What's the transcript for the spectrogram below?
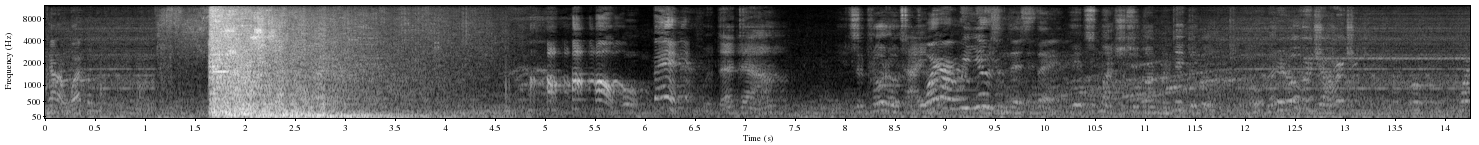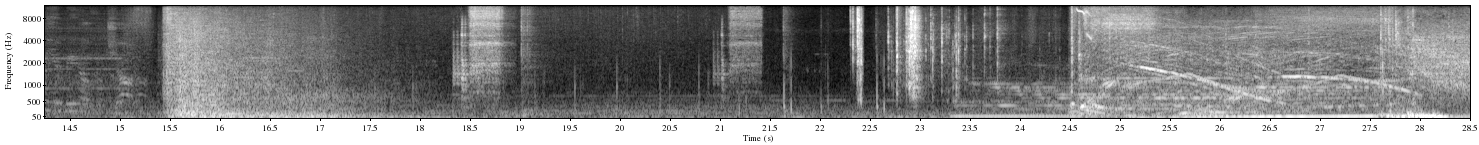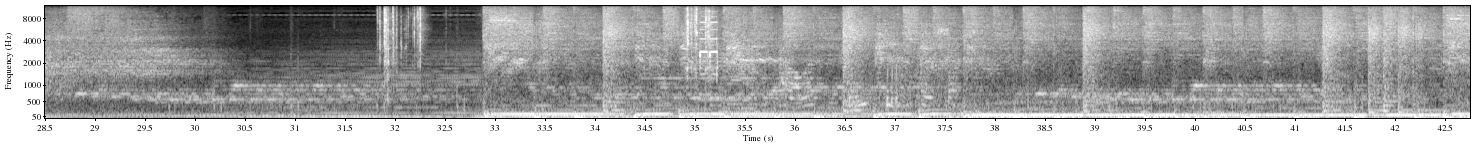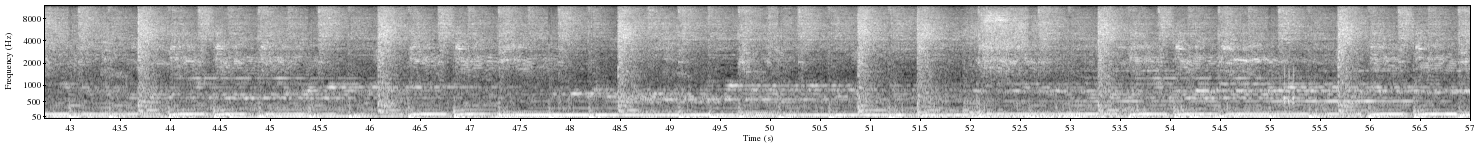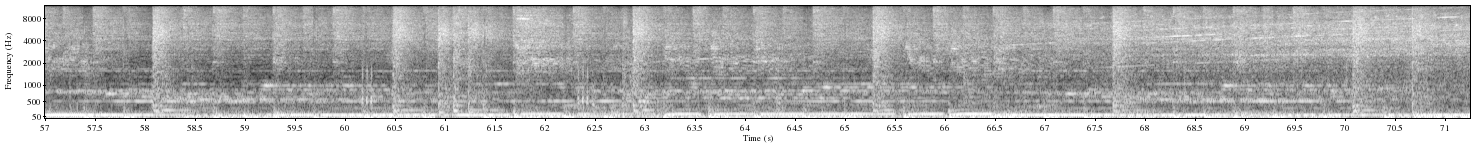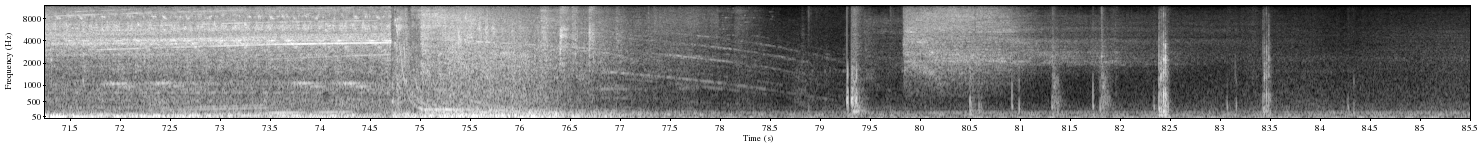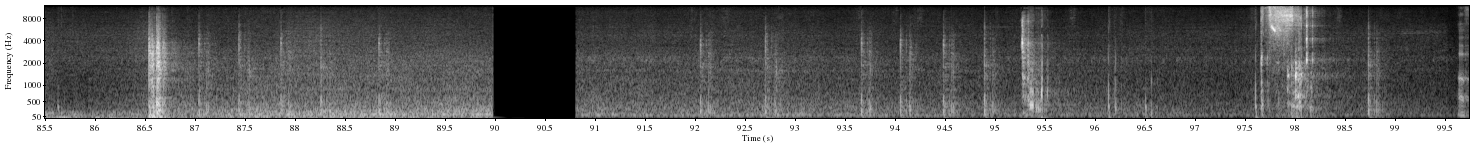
Kind of weapon? Oh, man! Put that down. It's a prototype. Why aren't we using this thing? It's much too unpredictable. Don't let it overcharge. What do you mean overcharged?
